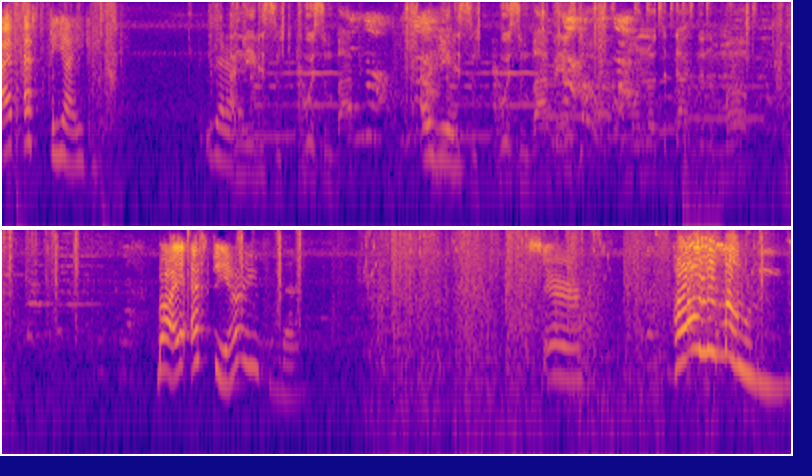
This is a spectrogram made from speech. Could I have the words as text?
I FBI'd. You gotta. I needed some with some bop. Oh I yeah. with some bop. Let's go. I'm on unorthodox than the mob. But I FBI'd from that. Sir. Holy moly!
